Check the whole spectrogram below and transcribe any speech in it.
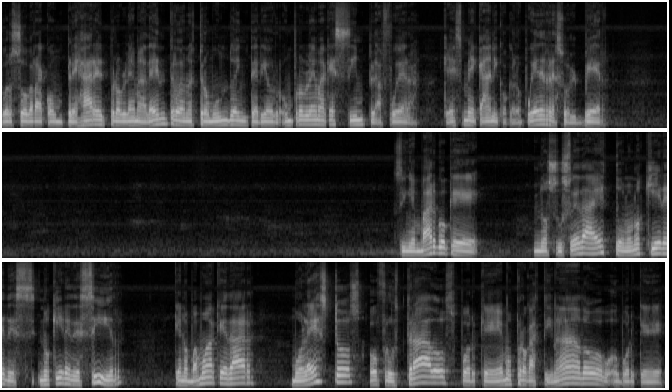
por sobrecomplejar el problema dentro de nuestro mundo interior. Un problema que es simple afuera, que es mecánico, que lo puede resolver. Sin embargo, que nos suceda esto no, nos quiere, no quiere decir que nos vamos a quedar molestos o frustrados porque hemos procrastinado o porque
